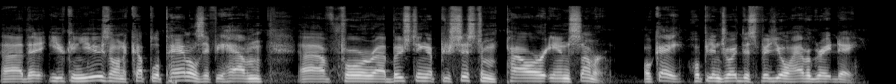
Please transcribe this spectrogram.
uh, that you can use on a couple of panels if you have them uh, for boosting up your system power in summer. Okay, hope you enjoyed this video. Have a great day.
